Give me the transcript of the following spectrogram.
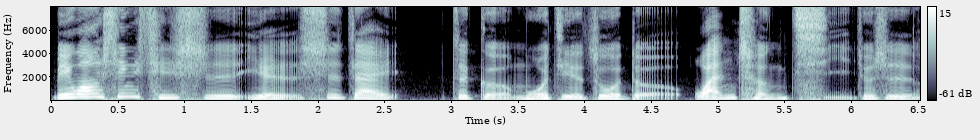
冥王星其实也是在。这个摩羯座的完成期，就是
